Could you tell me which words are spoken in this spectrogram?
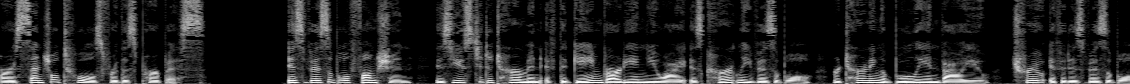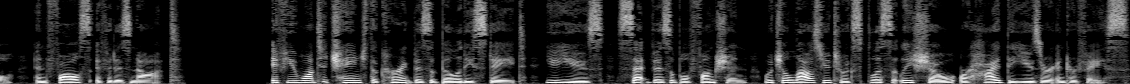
are essential tools for this purpose. Is visible function is used to determine if the Game Guardian UI is currently visible, returning a boolean value, true if it is visible, and false if it is not. If you want to change the current visibility state, you use Set Visible function, which allows you to explicitly show or hide the user interface.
